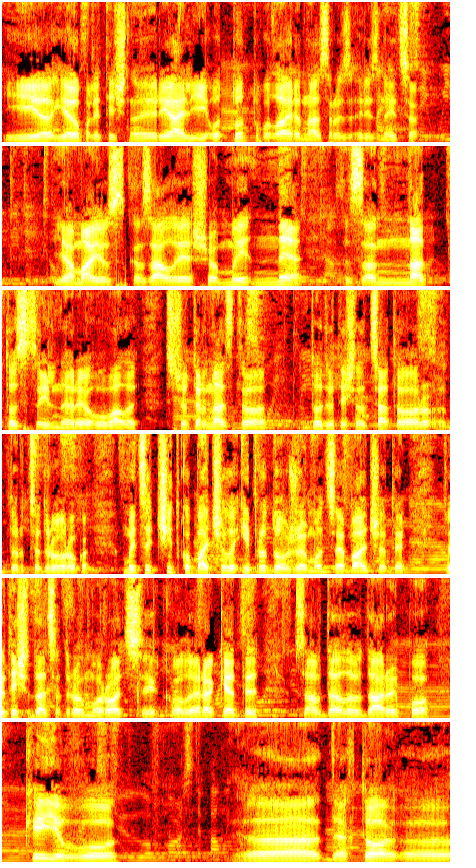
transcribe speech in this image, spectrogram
і геополітичної реалії. От тут була у нас різниця. Я маю сказали, що ми не занадто сильно реагували з 14 до 2020 ро- до 2022 року. Ми це чітко бачили і продовжуємо це бачити в 2022 році, коли ракети завдали удари по Києву. Е, Дехто е,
